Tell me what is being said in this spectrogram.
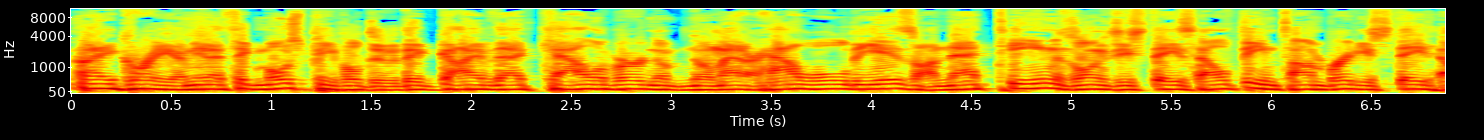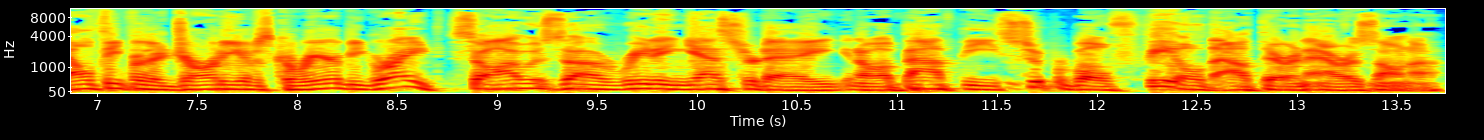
I agree. I mean, I think most people do. The guy of that caliber, no, no matter how old he is on that team, as long as he stays healthy, and Tom Brady stayed healthy for the majority of his career, it'd be great. So I was uh, reading yesterday, you know, about the Super Bowl field out there in Arizona.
